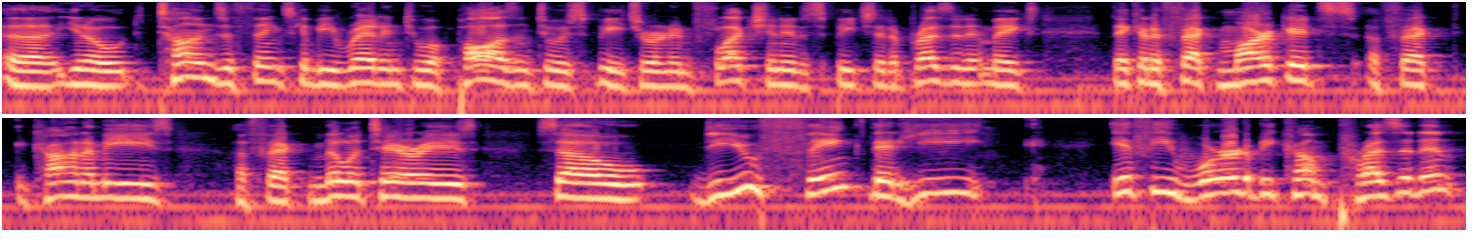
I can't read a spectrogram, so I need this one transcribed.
uh, you know, tons of things can be read into a pause into a speech or an inflection in a speech that a president makes that can affect markets, affect economies, affect militaries. So, do you think that he, if he were to become president,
